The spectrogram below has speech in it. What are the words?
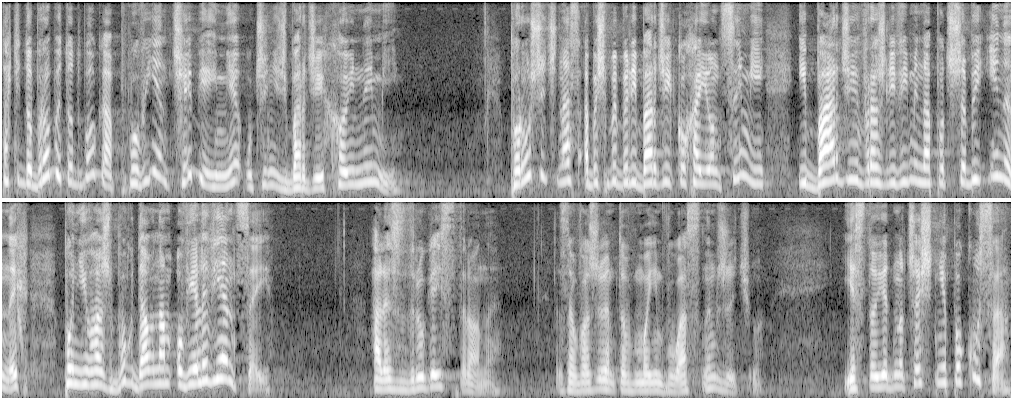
Taki dobrobyt od Boga powinien Ciebie i mnie uczynić bardziej hojnymi. Poruszyć nas, abyśmy byli bardziej kochającymi i bardziej wrażliwymi na potrzeby innych, ponieważ Bóg dał nam o wiele więcej. Ale z drugiej strony, zauważyłem to w moim własnym życiu, jest to jednocześnie pokusa,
